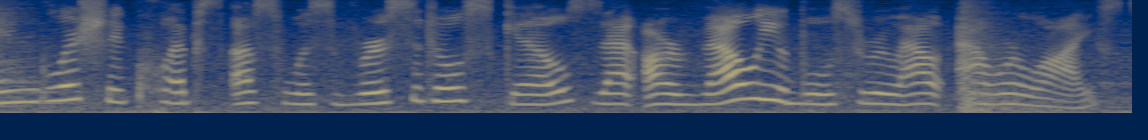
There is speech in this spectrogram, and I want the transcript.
English equips us with versatile skills that are valuable throughout our lives.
